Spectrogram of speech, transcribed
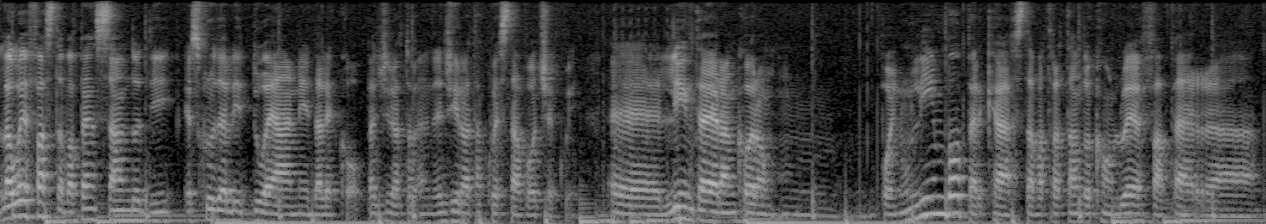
la UEFA stava pensando di escluderli due anni dalle coppe, è, girato- è girata questa voce qui. Eh, L'Inter era ancora un, un po' in un limbo perché stava trattando con l'UEFA per, eh,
